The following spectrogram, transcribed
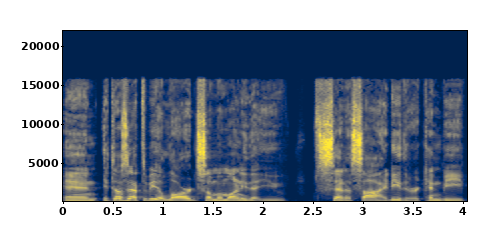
And it doesn't have to be a large sum of money that you set aside either. It can be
